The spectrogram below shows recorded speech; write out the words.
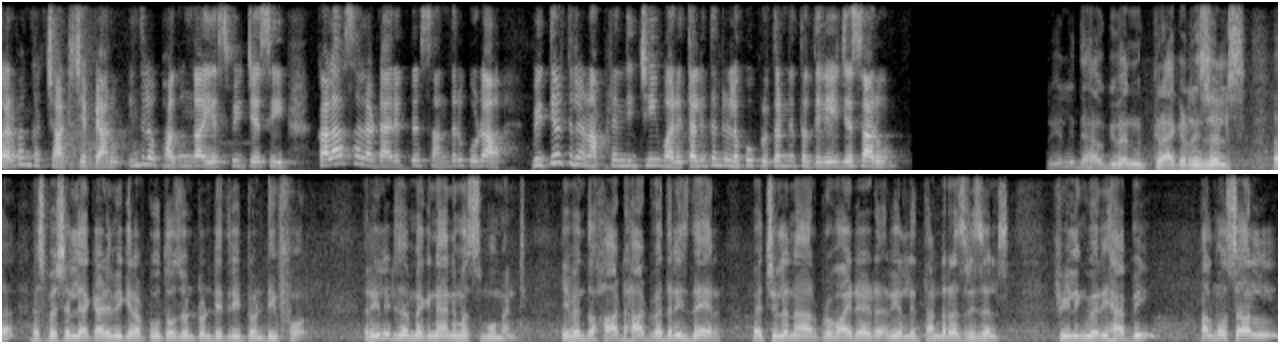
గర్వంగా చాటి చెప్పారు. ఇందులో భాగంగా ఎస్పీ చేసి కళాశాల డైరెక్టర్స్ అందరూ కూడా విద్యార్థులను అభినందించి వారి తల్లిదండ్రులకు కృతజ్ఞతలు తెలియజేశారు Really, they have given cracked results, uh, especially academic year of 2023-24. Really, it is a magnanimous moment. Even though hard, hard weather is there, but children are provided really thunderous results. Feeling very happy. Almost all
